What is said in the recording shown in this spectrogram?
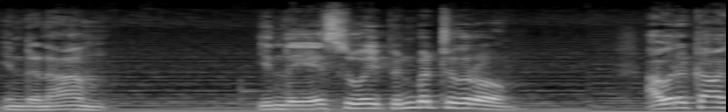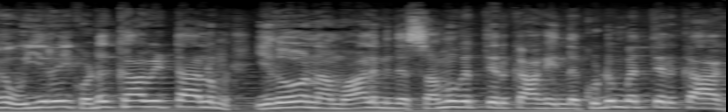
இன்று நாம் இந்த இயேசுவை பின்பற்றுகிறோம். அவருக்காக உயிரை கொடுக்காவிட்டாலும் இதோ நாம் வாழும் இந்த சமூகத்திற்காக இந்த குடும்பத்திற்காக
